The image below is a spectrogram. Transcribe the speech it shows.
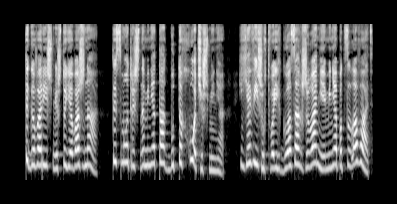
Ты говоришь мне, что я важна. Ты смотришь на меня так, будто хочешь меня. Я вижу в твоих глазах желание меня поцеловать,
